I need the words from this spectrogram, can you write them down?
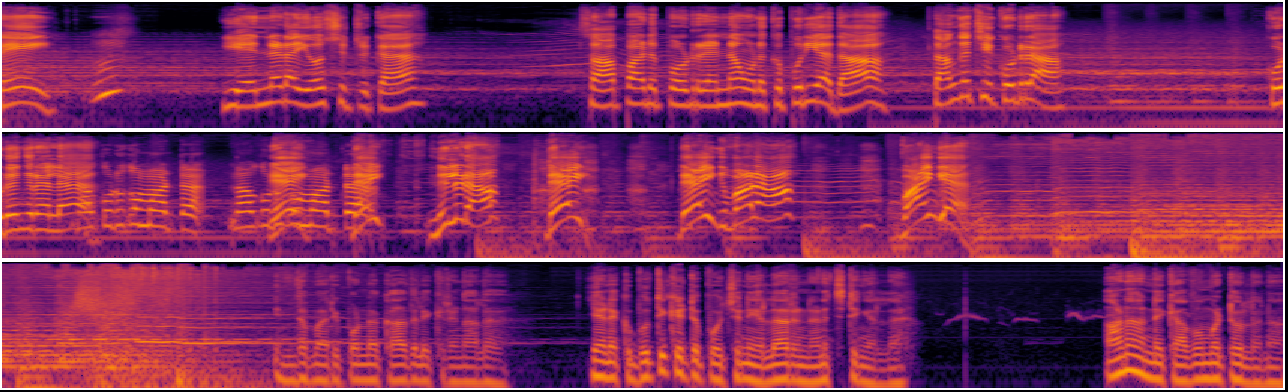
டேய்? என்னடா யோசிச்சுட்டு இருக்க சாப்பாடு போடுறேன்னா உனக்கு புரியாதா? தங்கச்சி குடுறா? குடுங்கறல. நான் கொடுக்க மாட்டேன். நான் கொடுக்க மாட்டேன். நில்லுடா. டேய் டேய் இங்க வாடா. வாங்க. இந்த மாதிரி பொண்ணை காதலிக்கிறனால எனக்கு புத்தி கெட்டு போச்சுன்னு எல்லாரும் நினச்சிட்டிங்கல்ல? ஆனால் அன்னைக்கு அவ மட்டும் இல்லைனா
